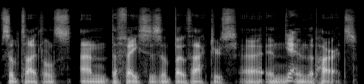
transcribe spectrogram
subtitles and the faces of both actors uh, in Yeah. in the parts.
